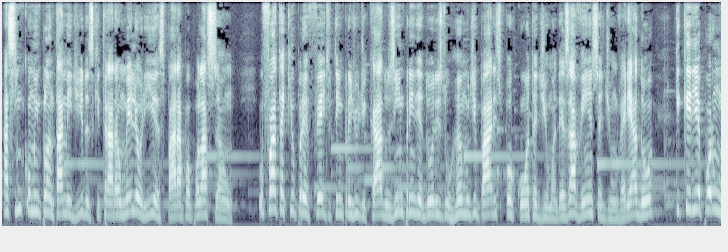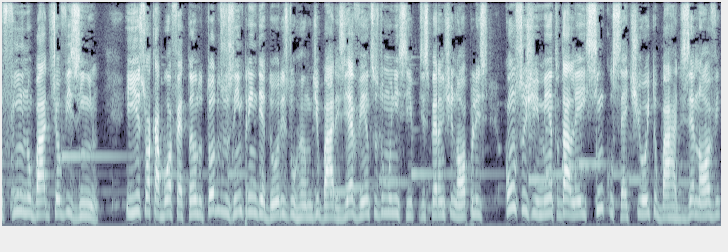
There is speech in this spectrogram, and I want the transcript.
assim como implantar medidas que trarão melhorias para a população. O fato é que o prefeito tem prejudicado os empreendedores do ramo de bares por conta de uma desavença de um vereador que queria pôr um fim no bar de seu vizinho. E isso acabou afetando todos os empreendedores do ramo de bares e eventos do município de Esperantinópolis, com o surgimento da Lei 578-19,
